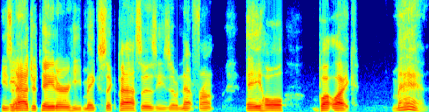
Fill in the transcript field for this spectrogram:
He's yeah. an agitator. He makes sick passes. He's a net front a hole. But like man,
